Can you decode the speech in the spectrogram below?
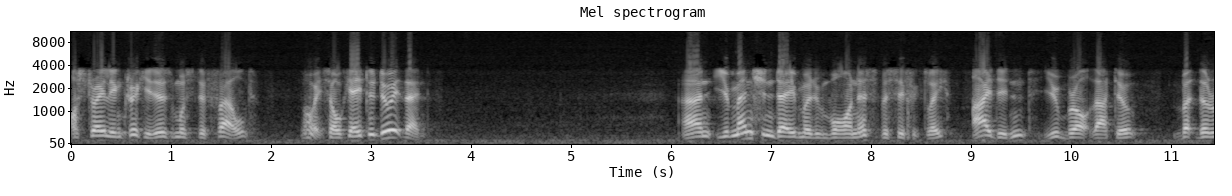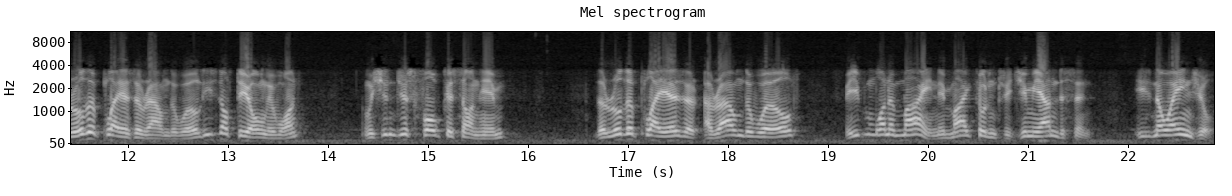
Australian cricketers must have felt, oh, it's okay to do it then. And you mentioned David Warner specifically. I didn't. You brought that up. But there are other players around the world. He's not the only one. We shouldn't just focus on him. There are other players around the world, even one of mine in my country, Jimmy Anderson. He's no angel.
